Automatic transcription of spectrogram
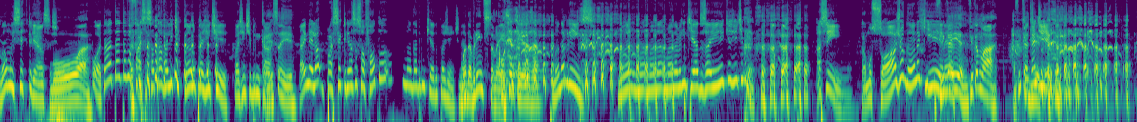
Vamos ser crianças. Boa. Pô, tá, tá, tava fácil. Só tava ali quicando pra gente, pra gente brincar. É isso aí. Aí melhor, pra ser criança só falta mandar brinquedo pra gente, né? Manda brindes também. Com certeza. manda brindes. Manda, manda, manda brinquedos aí que a gente brinca. Assim, estamos só jogando aqui, fica né? Fica aí, fica no ar. Fica, Fica a dica. dica.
